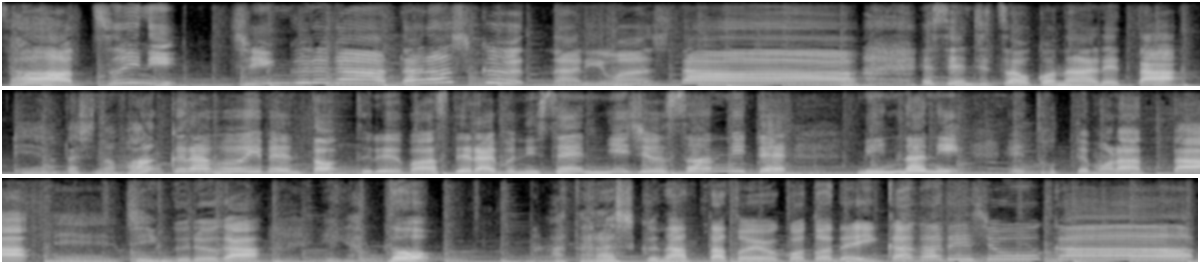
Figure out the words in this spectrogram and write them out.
さあついにジングルが新しくなりました。え先日行われた、えー私のファンクラブイベントトゥルーバースデーライブ2023にてみんなに、えー撮ってもらった、えージングルが、えーやっと新しくなったということでいかがでしょうか？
